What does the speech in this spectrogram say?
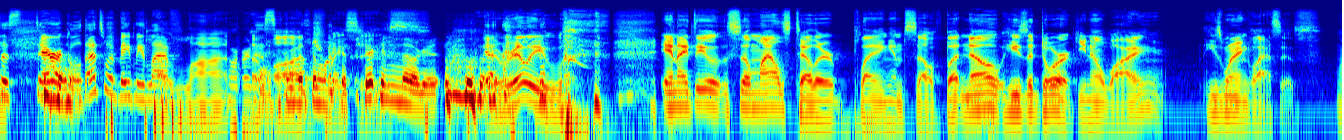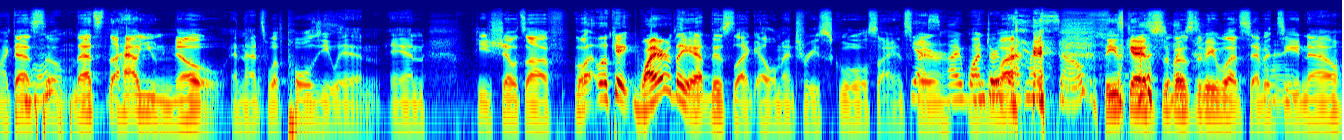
a, hysterical. That's what made me laugh. a laugh. lot hard of as- odd looking like a chicken nugget. It really, and I do. So Miles Teller playing himself, but no, he's a dork. You know why? He's wearing glasses. Like that's mm-hmm. the that's the how you know, and that's what pulls you in. And he shows off. Well, okay, why are they at this like elementary school science Yes, fair? I Like, wondered why- that myself. These guys are supposed to be what seventeen now,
